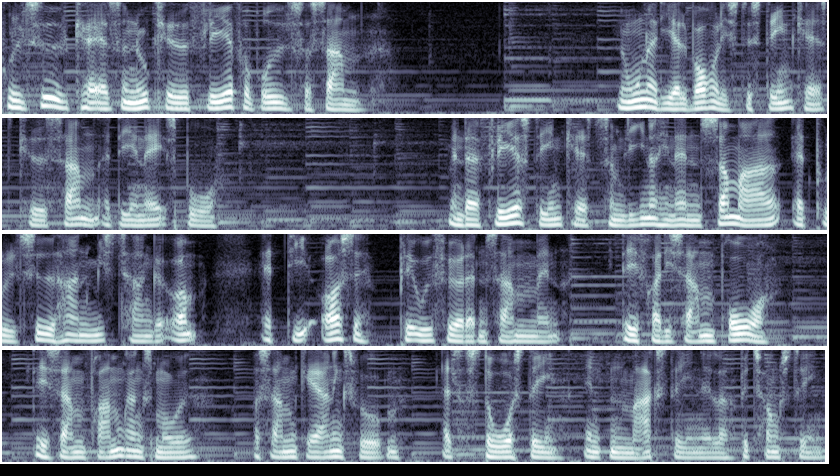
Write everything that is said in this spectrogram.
Politiet kan altså nu kæde flere forbrydelser sammen. Nogle af de alvorligste stenkast kædes sammen af DNA-spor. Men der er flere stenkast, som ligner hinanden så meget, at politiet har en mistanke om, at de også blev udført af den samme mand. Det er fra de samme broer, det er samme fremgangsmåde og samme gerningsvåben, altså store sten, enten marksten eller betonsten.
